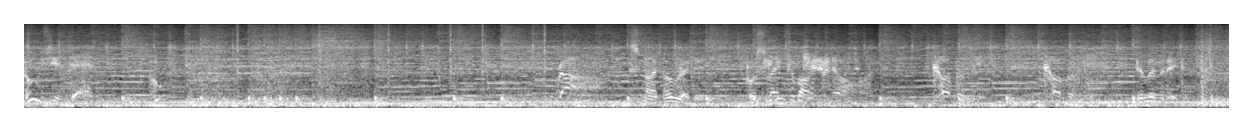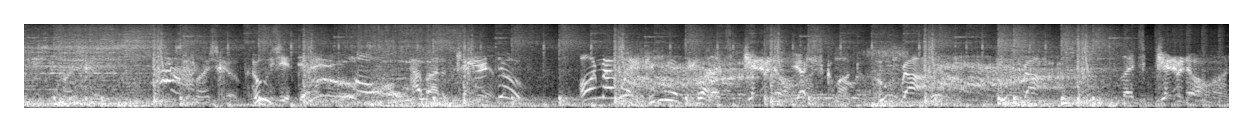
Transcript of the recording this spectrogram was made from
Who's your daddy? Sniper ready. Proceeding to get it vantage. on. Cover me. Cover me. Eliminated. He's ah! my scope. My scope. Who's your daddy? How about a swim? On my way. Give me a plan. Let's get it on. Yes, Commander. Hoorah! Hoorah! Let's get it on.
